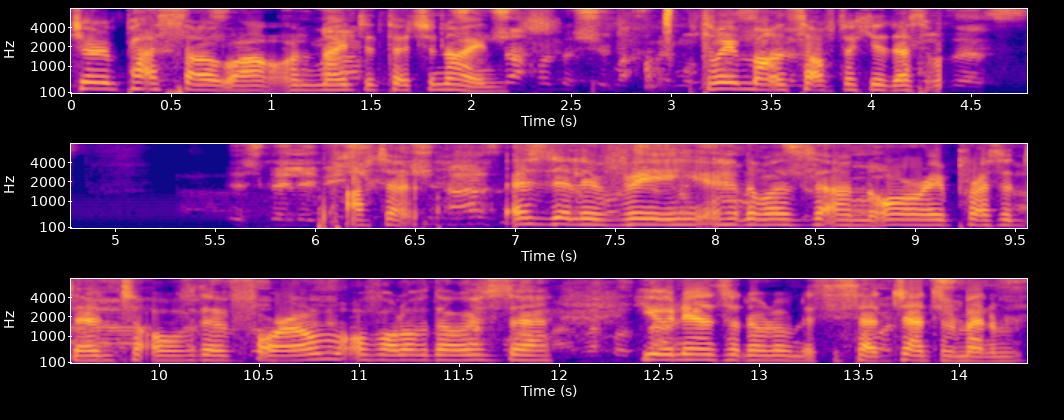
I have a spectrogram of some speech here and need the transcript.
during Passover on 1939, three months after his death. After S. de there was an honorary president of the forum of all of those uh, unions and alumni. He said, gentlemen,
